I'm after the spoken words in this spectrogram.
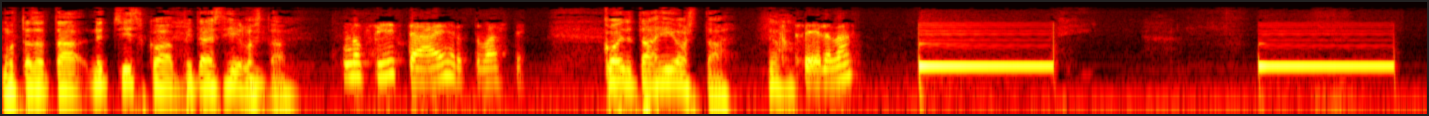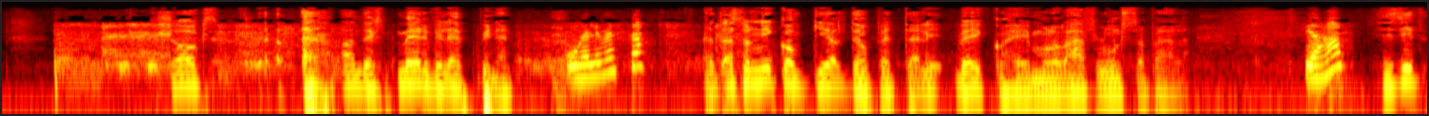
Mutta tota, nyt siskoa pitäisi hiilostaa. No pitää, ehdottomasti. Koitetaan hiostaa. Joo. Selvä. Onks, anteeksi, Mervi Leppinen. Puhelimessa. Ja tässä on Nikon kielteopettaja, eli Veikko, hei, mulla on vähän flunssa päällä. Jaha. Ja siitä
